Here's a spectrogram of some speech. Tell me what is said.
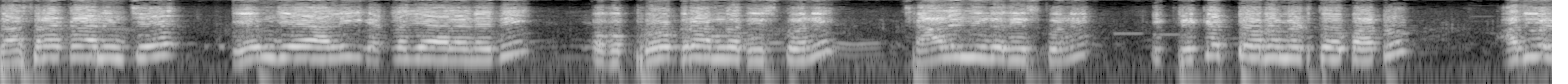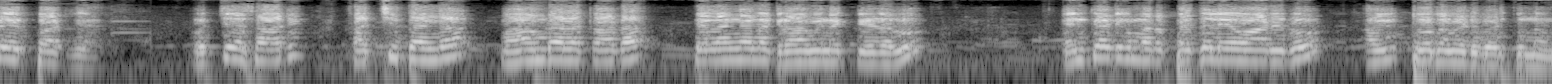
దసరా కానించే ఏం చేయాలి ఎట్లా చేయాలనేది ఒక ప్రోగ్రామ్గా తీసుకొని ఛాలెంజింగ్గా తీసుకొని ఈ క్రికెట్ టోర్నమెంట్తో పాటు అది కూడా ఏర్పాటు చేయాలి. వచ్చేసారి ఖచ్చితంగా మామిడాల కాడ తెలంగాణ గ్రామీణ క్రీడలు. వెనకటికి మన పెద్దలు ఏమాడారు అవి టోర్నమెంట్ పెడుతున్నాం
